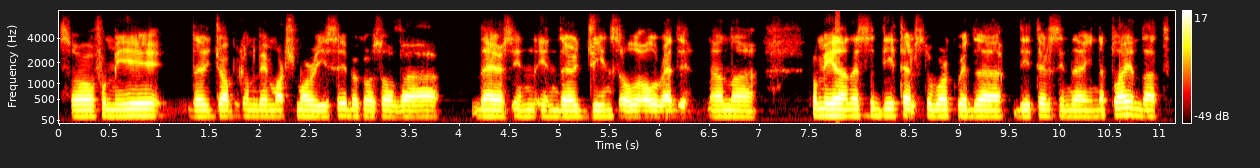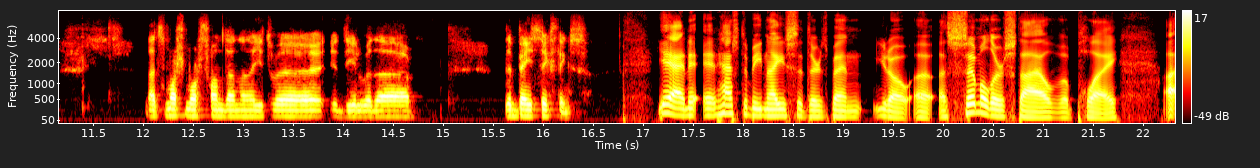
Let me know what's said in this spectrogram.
So for me, the job is going to be much more easy because of uh, theirs in in their genes already. And uh, for me, and it's the details to work with the details in the in the play, and that that's much more fun than uh, to deal with a the basic things. Yeah, and it, it has to be nice that there's been you know a, a similar style of a play. I,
